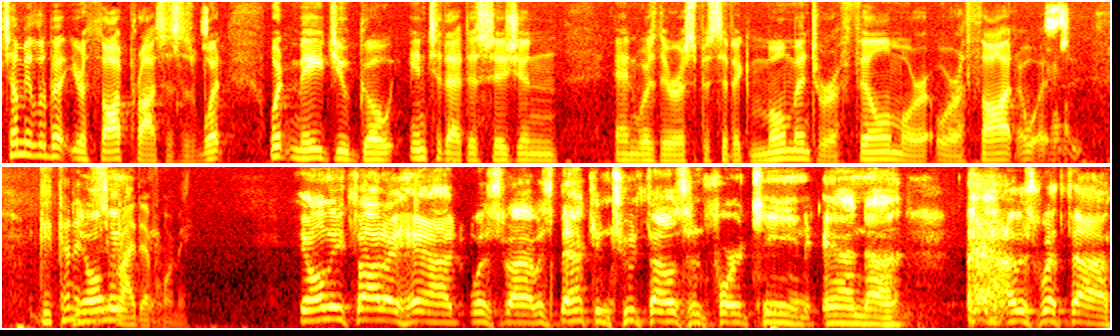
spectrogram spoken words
tell me a little bit your thought processes. What what made you go into that decision? And was there a specific moment or a film or, or a thought? Kind of only, describe that for me. The only thought I had was uh, I was back in 2014, and uh, I was with uh,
